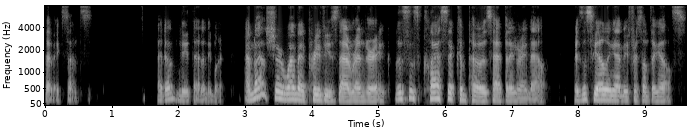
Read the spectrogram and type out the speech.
that makes sense. I don't need that anymore. I'm not sure why my preview's not rendering. This is classic compose happening right now. Or is this yelling at me for something else?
